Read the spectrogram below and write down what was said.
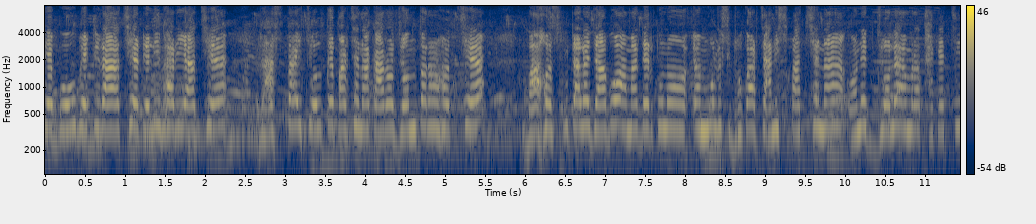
যে বউ বেটিরা আছে ডেলিভারি আছে, রাস্তায় চলতে পারছে না, কারও যন্ত্রণা হচ্ছে, বা হসপিটালে যাব, আমাদের কোনো অ্যাম্বুলেন্স ঢুকার চান্স পাচ্ছে না, অনেক জলে আমরা থাকেছি।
